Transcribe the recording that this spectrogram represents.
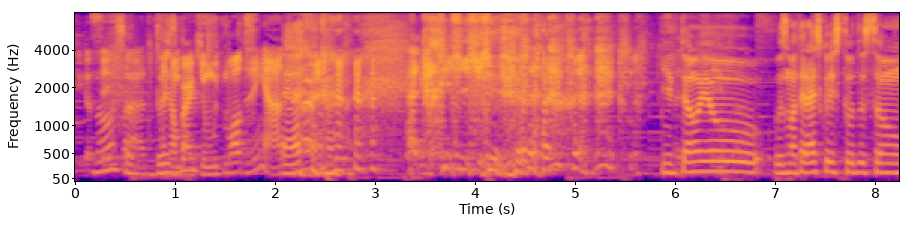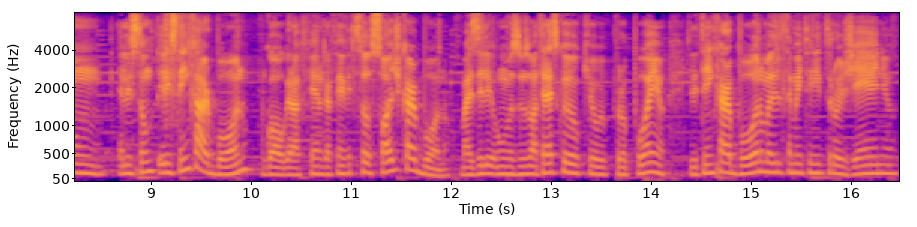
Fica Nossa, dois Mas é um barquinho muito mal desenhado. É. né? Então eu. Os materiais que eu estudo são. Eles, são, eles têm carbono, igual o grafeno. O grafeno é feito só de carbono. Mas ele, os, os materiais que eu, que eu proponho, ele tem carbono, mas ele também tem nitrogênio,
